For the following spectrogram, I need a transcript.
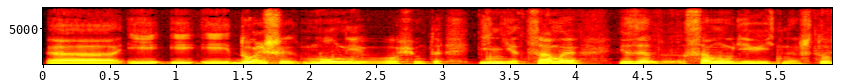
э, и, и, и дольше молнии, в общем-то, и нет. Самое, из этого, самое удивительное, что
